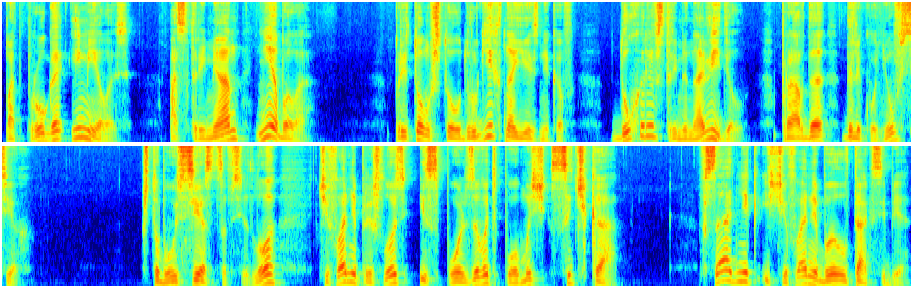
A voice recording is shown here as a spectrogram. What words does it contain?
подпруга – имелось, а стремян не было. При том, что у других наездников Духарев стремена видел, правда, далеко не у всех. Чтобы усесться в седло, Чефане пришлось использовать помощь сычка. Всадник из Чефани был так себе.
